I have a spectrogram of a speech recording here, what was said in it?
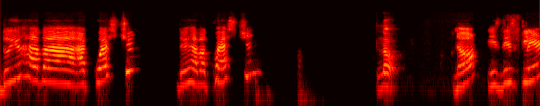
do you have a, a question? Do you have a question? No. No? Is this clear?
